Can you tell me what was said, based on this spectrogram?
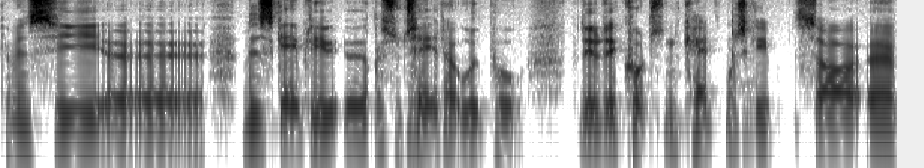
kan man sige, øh, øh, videnskabelige øh, resultater ud på. For det er jo det, kunsten kan måske. Så, øh,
